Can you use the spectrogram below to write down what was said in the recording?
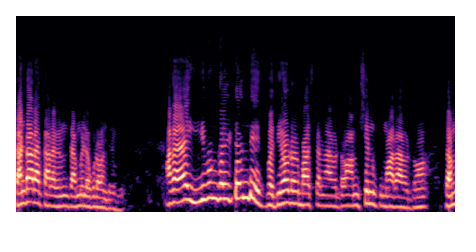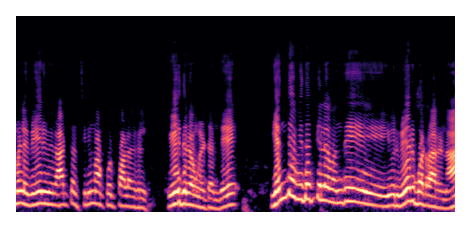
தண்டாராக்காரகன் தமிழில் கூட வந்திருக்கு. ஆக இவங்கள்ட்ட வந்து இப்போ தியோடர் பாஸ்கரன் ஆகட்டும் அம்சன் குமார் ஆகட்டும் தமிழில் வேறு வேறு ஆட்கள் சினிமா கோட்பாளர்கள் எழுதுறவங்கள்ட்ட வந்து எந்த விதத்தில் வந்து இவர் வேறுபடுறாருன்னா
